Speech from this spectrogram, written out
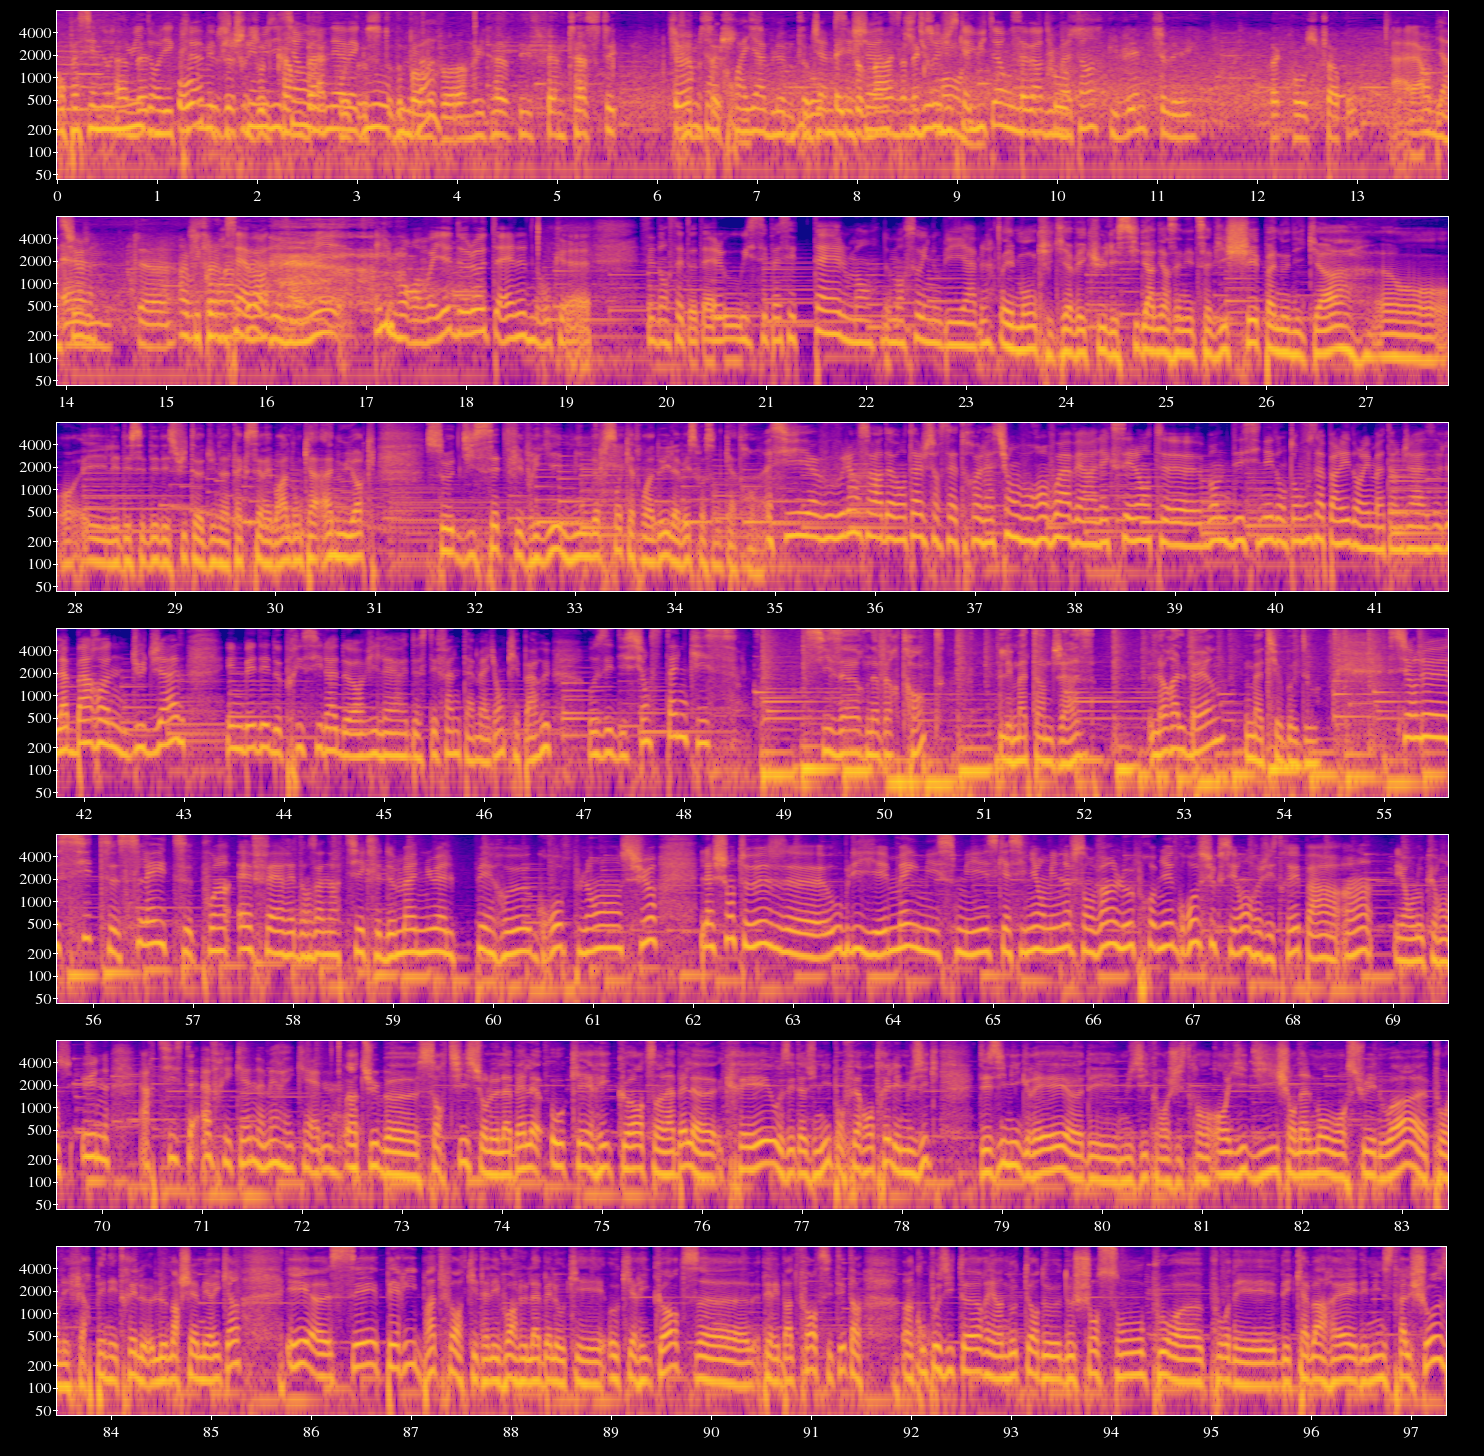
On passait nos nuits dans les clubs et puis tous les musiciens venaient avec nous au boulevard. Avait d'incroyables jam sessions qui duraient jusqu'à 8h ou 9h du matin. Alors bien sûr, uh, j'ai commencé à avoir des ennuis et ils m'ont renvoyé de l'hôtel. Donc euh, c'est dans cet hôtel où il s'est passé tellement de morceaux inoubliables. Et Monk, qui a vécu les six dernières années de sa vie chez Panonica, euh, et il est décédé des suites d'une attaque cérébrale, donc à, New York, ce 17 février 1982. Il avait 64 ans. Si vous voulez en savoir davantage sur cette relation, on vous renvoie vers l'excellente euh, bande dessinée dont on vous a parlé dans les matins de jazz, La Baronne du Jazz, une BD de Priscilla de Horviller et de Stéphane Tamayon qui est parue aux éditions Steinkiss. 6h, 9h30, les matins de jazz. Laure Alberne, Mathieu Baudou. Sur le site slate.fr et dans un article de Manuel Perreux, gros plan sur la chanteuse euh, oubliée Mamie Smith qui a signé en 1920 le premier gros succès enregistré par un, et en l'occurrence une, artiste africaine-américaine. Un tube euh, sorti sur le label OK Records, un label euh, créé aux États-Unis pour faire entrer les musiques des immigrés, des musiques enregistrées en, yiddish, en allemand ou en suédois pour les faire pénétrer le, marché américain. Et c'est Perry Bradford qui est allé voir le label OK, OK Records euh, Perry Bradford, c'était un, compositeur et un auteur de, chansons pour, euh, pour des, cabarets et des minstrel shows.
